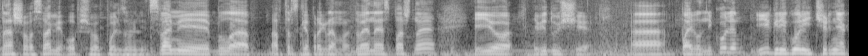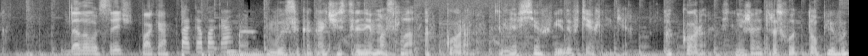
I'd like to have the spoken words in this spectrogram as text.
нашего с вами общего пользования. С вами была авторская программа «Двойная сплошная», ее ведущие а, Павел Никулин. И Григорий Черняк. До новых встреч! Пока. Пока-пока. Высококачественные масла Аккора для всех видов техники. Аккора снижает расход топлива,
